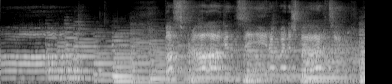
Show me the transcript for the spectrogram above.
Was fragen Sie nach meinen Schmerzen?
